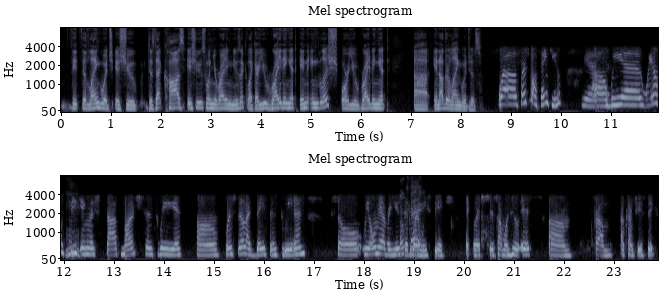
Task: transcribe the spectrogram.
the the language issue? Does that cause issues when you're writing music? Like, are you writing it in English or are you writing it uh, in other languages? Well, first of all, thank you. Yeah. Uh, we uh, we don't speak English that much since we uh, we're still like based in Sweden, so we only ever use it when we speak English to someone who is um, from a country who speaks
